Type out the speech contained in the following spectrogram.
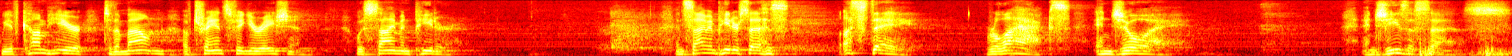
we have come here to the mountain of transfiguration with Simon Peter. And Simon Peter says, Let's stay, relax, enjoy. And Jesus says,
